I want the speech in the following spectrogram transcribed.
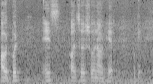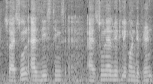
output is also shown out here. Okay. So as soon as these things uh, as soon as we click on different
